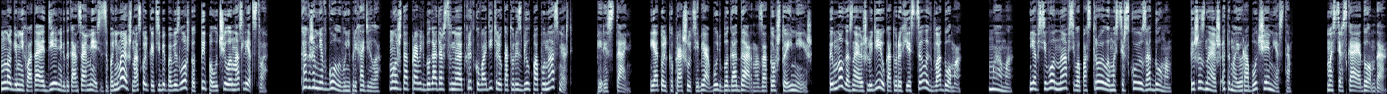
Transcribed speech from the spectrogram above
Многим не хватает денег до конца месяца. Понимаешь, насколько тебе повезло, что ты получила наследство?» Как же мне в голову не приходило? Может, отправить благодарственную открытку водителю, который сбил папу насмерть? Перестань. Я только прошу тебя, будь благодарна за то, что имеешь. Ты много знаешь людей, у которых есть целых два дома. Мама, я всего-навсего построила мастерскую за домом. Ты же знаешь, это мое рабочее место. Мастерская, дом, да.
